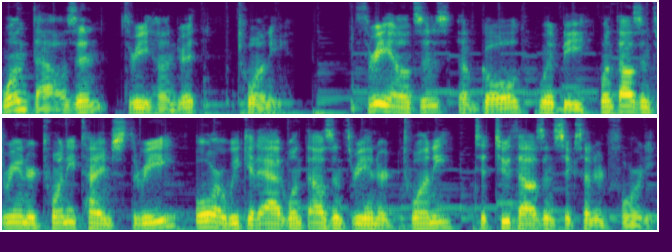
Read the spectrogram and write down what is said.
1,320. 3 ounces of gold would be 1,320 times 3, or we could add 1,320 to 2,640.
